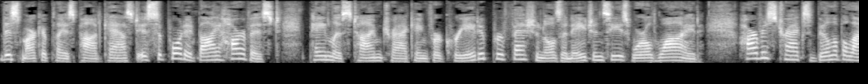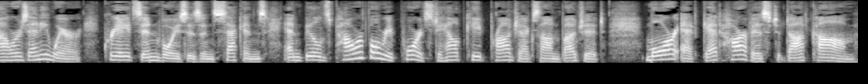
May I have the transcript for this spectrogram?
This Marketplace podcast is supported by Harvest, painless time tracking for creative professionals and agencies worldwide. Harvest tracks billable hours anywhere, creates invoices in seconds, and builds powerful reports to help keep projects on budget. More at getharvest.com.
